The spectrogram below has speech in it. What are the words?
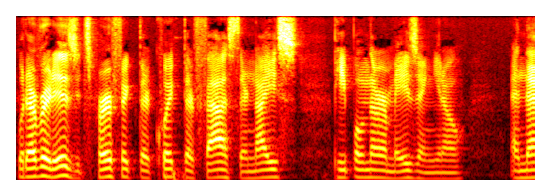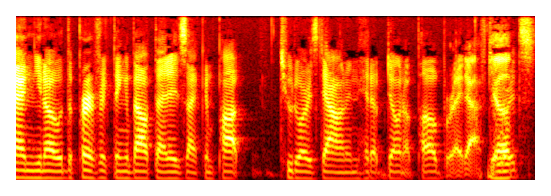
whatever it is, it's perfect. They're quick, they're fast, they're nice. People and they're amazing, you know. And then, you know, the perfect thing about that is I can pop two doors down and hit up Donut Pub right afterwards.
